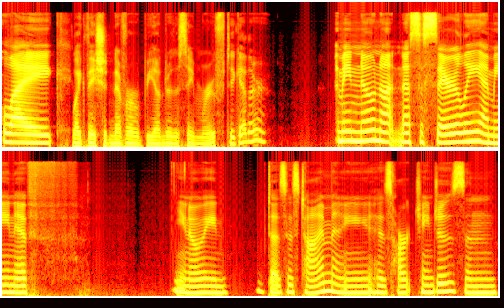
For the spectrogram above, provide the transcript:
Like Like they should never be under the same roof together? I mean, no, not necessarily. I mean, if you know he does his time and he, his heart changes and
